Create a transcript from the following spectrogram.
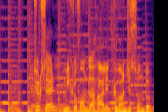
Türksel mikrofonda Halit Kıvancı sundu.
